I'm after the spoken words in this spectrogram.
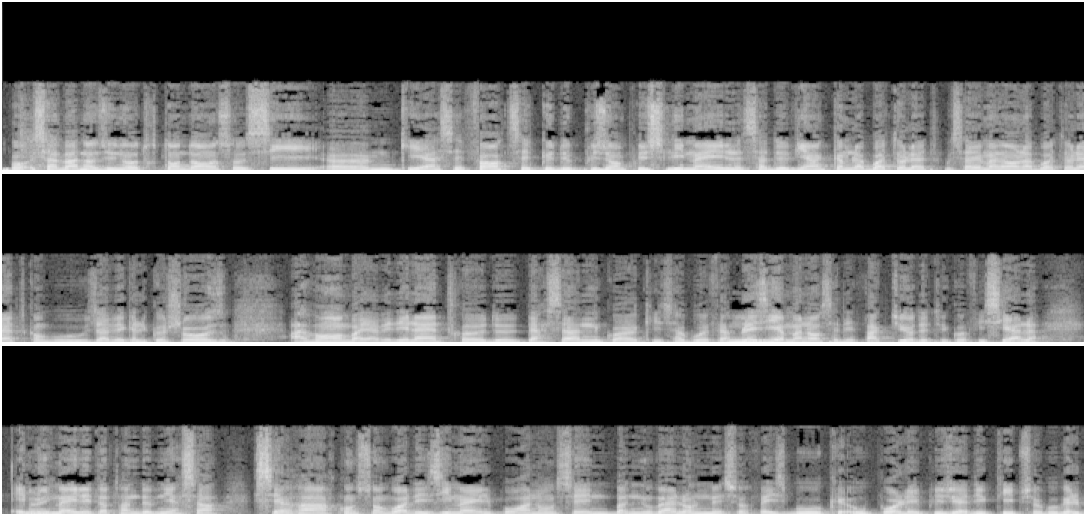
Bon, ça va dans une autre tendance aussi euh, qui est assez forte, c'est que de plus en plus l'email, ça devient comme la boîte aux lettres. Vous savez maintenant la boîte aux lettres quand vous avez quelque chose. Avant, bah il y avait des lettres de personnes quoi, qui ça pouvait faire mm. plaisir. Maintenant, c'est des factures, des trucs officiels. Et l'email est en train de devenir ça. C'est rare qu'on s'envoie des emails pour annoncer une bonne nouvelle. On le met sur Facebook ou pour les plus addictifs sur Google+.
